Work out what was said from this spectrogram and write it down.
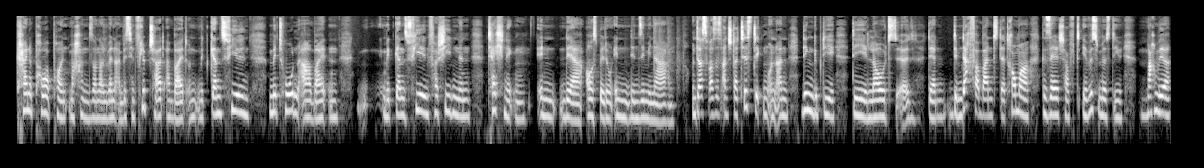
keine PowerPoint machen, sondern wenn ein bisschen Flipchart-Arbeit und mit ganz vielen Methoden arbeiten, mit ganz vielen verschiedenen Techniken in der Ausbildung, in den Seminaren. Und das, was es an Statistiken und an Dingen gibt, die, die laut äh, der, dem Dachverband der Traumagesellschaft, ihr wissen müsst, die machen wir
